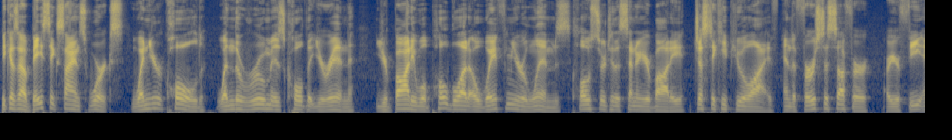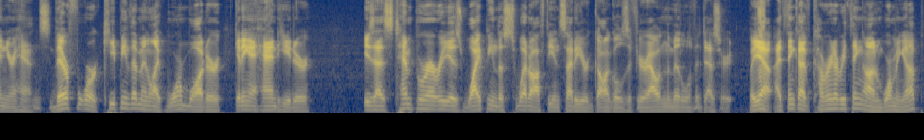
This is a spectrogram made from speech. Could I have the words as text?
because how basic science works, when you're cold, when the room is cold that you're in, your body will pull blood away from your limbs closer to the center of your body just to keep you alive. And the first to suffer are your feet and your hands. Therefore, keeping them in like warm water, getting a hand heater, is as temporary as wiping the sweat off the inside of your goggles if you're out in the middle of a desert. But yeah, I think I've covered everything on warming up.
